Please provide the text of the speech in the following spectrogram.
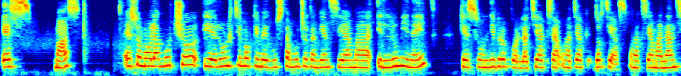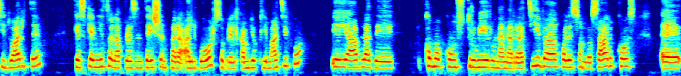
es más. Eso mola mucho y el último que me gusta mucho también se llama Illuminate, que es un libro por la tía, una tía, dos tías, una que se llama Nancy Duarte, que es quien hizo la presentación para Al Gore sobre el cambio climático. Y ella habla de cómo construir una narrativa, cuáles son los arcos, eh,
